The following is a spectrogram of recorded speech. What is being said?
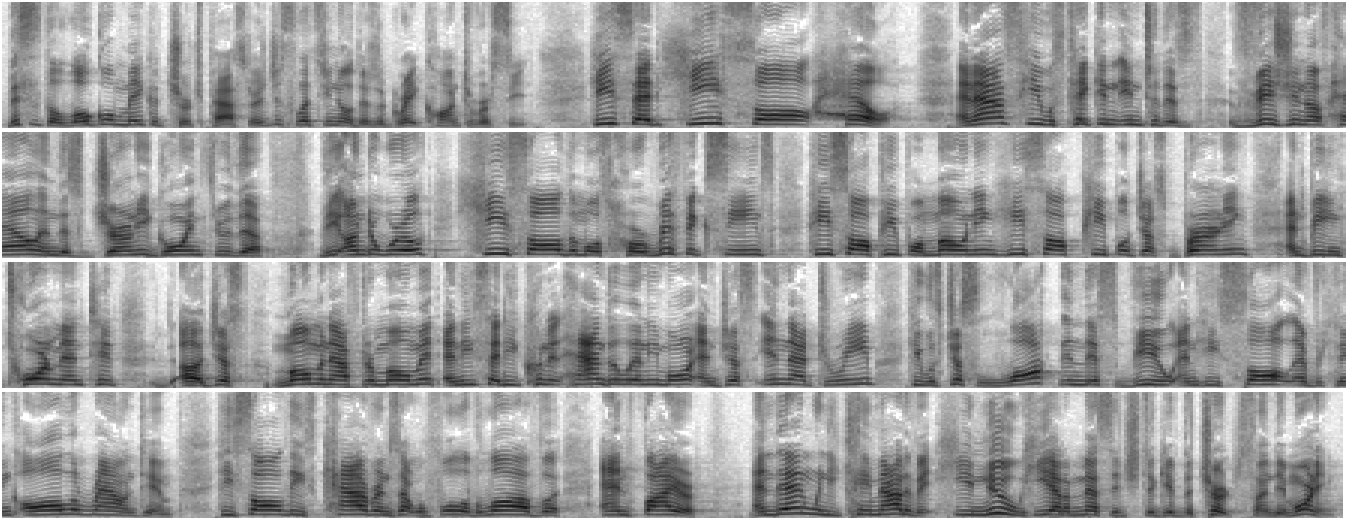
This is the local mega church pastor. It just lets you know there's a great controversy. He said he saw hell. And as he was taken into this vision of hell and this journey going through the, the underworld, he saw the most horrific scenes. He saw people moaning. He saw people just burning and being tormented uh, just moment after moment. And he said he couldn't handle anymore. And just in that dream, he was just locked in this view and he saw everything all around him. He saw these caverns that were full of lava and fire. And then when he came out of it, he knew he had a message to give the church Sunday morning.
